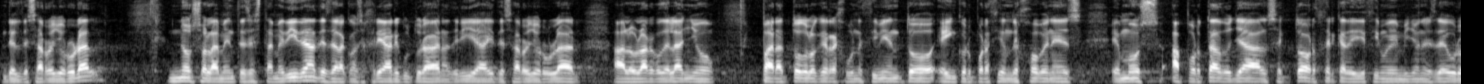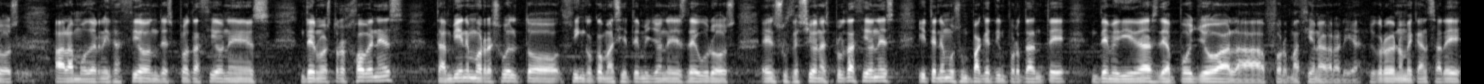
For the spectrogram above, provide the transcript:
del desarrollo rural. No solamente es esta medida, desde la Consejería de Agricultura, Ganadería y Desarrollo Rural a lo largo del año para todo lo que es rejuvenecimiento e incorporación de jóvenes. Hemos aportado ya al sector cerca de 19 millones de euros a la modernización de explotaciones de nuestros jóvenes. También hemos resuelto 5,7 millones de euros en sucesión a explotaciones y tenemos un paquete importante de medidas de apoyo a la formación agraria. Yo creo que no me cansaré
